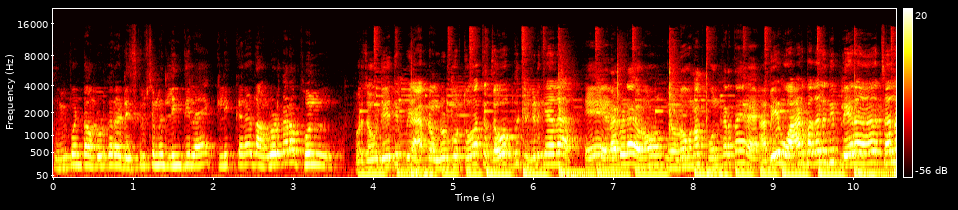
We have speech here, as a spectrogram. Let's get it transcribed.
तुम्ही पण डाउनलोड करा डिस्क्रिप्शनमध्ये लिंक दिलाय. क्लिक करा डाउनलोड करा फुल बरं जाऊ दे ते ऍप डाउनलोड करतो. आता जाऊ आपण क्रिकेट खेळायला. हे एडा बेडा एवढं कोणात फोन करताय अबे वाट बघायला ती प्लेअर चल.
